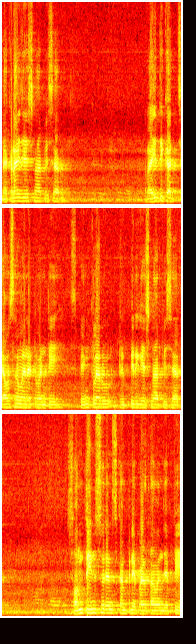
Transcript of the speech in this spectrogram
mechanisation officer రైతుకి అత్యవసరమైనటువంటి స్ప్రింక్లరు డ్రిప్ ఇరిగేషన్ ఆఫీసర్ సొంత ఇన్సూరెన్స్ కంపెనీ పెడతామని చెప్పి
